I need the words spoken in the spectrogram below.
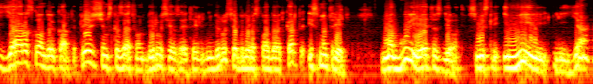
я раскладываю карты. Прежде чем сказать вам, берусь я за это или не берусь, я буду раскладывать карты и смотреть, могу ли я это сделать. В смысле, имею ли я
